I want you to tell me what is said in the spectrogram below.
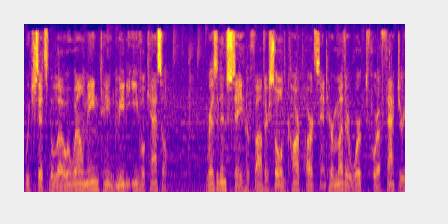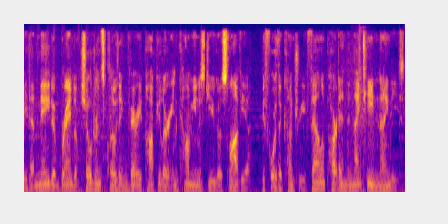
which sits below a well-maintained medieval castle. Residents say her father sold car parts and her mother worked for a factory that made a brand of children's clothing very popular in communist Yugoslavia, before the country fell apart in the 1990s.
